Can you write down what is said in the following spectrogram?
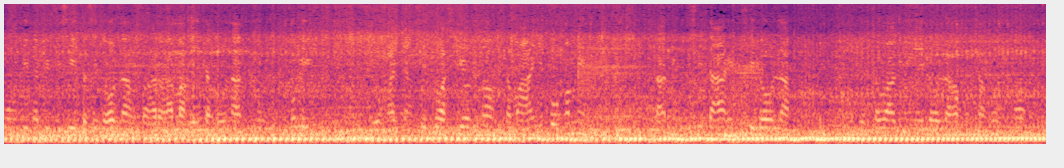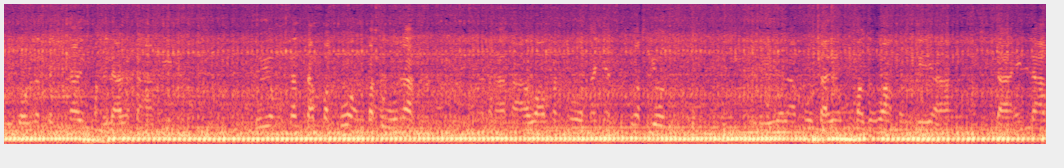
po hindi nabibisita si Lola para makita po natin muli yung kanyang sitwasyon. No? Samahan niyo po kami. Natin bisitahin si Lola yung tawagin ni Lola ako sa no? si Lola Tegnal, pakilala sa akin ito yung isang tambak po ang basura nakakaawa man po ang kanyang sitwasyon eh, wala po tayong magawa kundi ah, dahil lang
